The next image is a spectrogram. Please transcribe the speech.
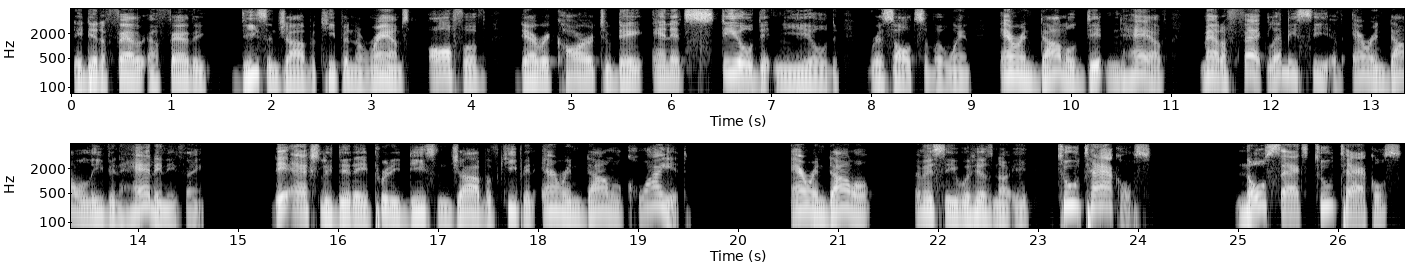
they did a fairly, a fairly decent job of keeping the rams off of Derek Carr today, and it still didn't yield results of a win. Aaron Donald didn't have Matter of fact, let me see if Aaron Donald even had anything. They actually did a pretty decent job of keeping Aaron Donald quiet. Aaron Donald, let me see what his number eh, two tackles, no sacks, two tackles.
